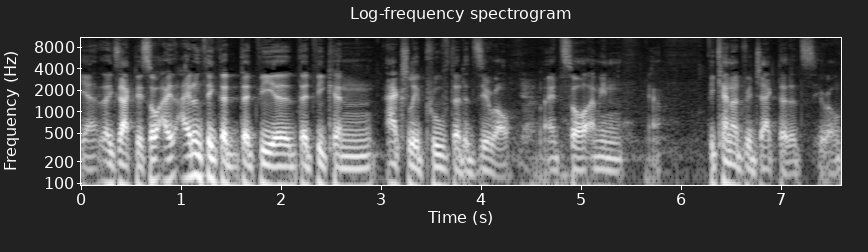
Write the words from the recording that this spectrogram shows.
yeah, exactly. So I, I don't think that, that we uh, that we can actually prove that it's zero, Yeah. right? So I mean, yeah, we cannot reject that it's zero.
